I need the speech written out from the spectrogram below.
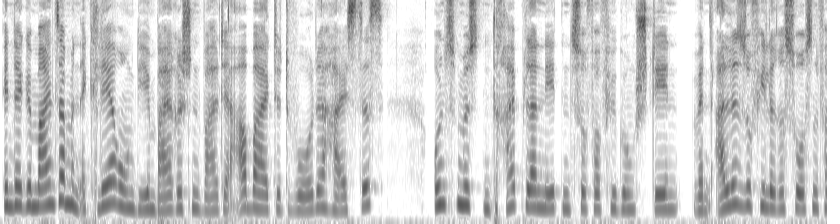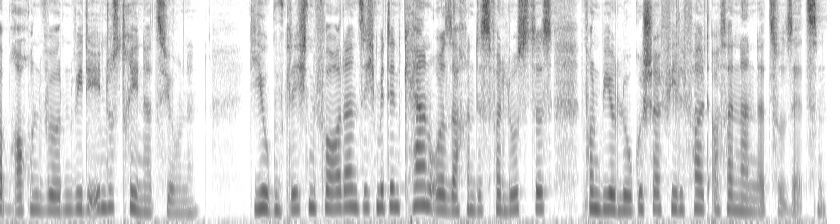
In der gemeinsamen Erklärung, die im Bayerischen Wald erarbeitet wurde, heißt es, uns müssten drei Planeten zur Verfügung stehen, wenn alle so viele Ressourcen verbrauchen würden wie die Industrienationen. Die Jugendlichen fordern, sich mit den Kernursachen des Verlustes von biologischer Vielfalt auseinanderzusetzen.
